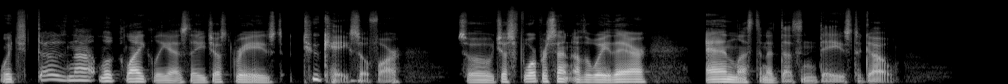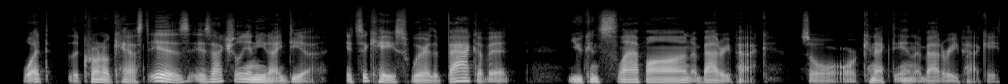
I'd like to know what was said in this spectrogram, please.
which does not look likely as they just raised 2k so far. So just 4% of the way there and less than a dozen days to go. What the qronoCase is, is actually a neat idea. It's a case where the back of it, you can slap on a battery pack. So, or connect in a battery pack, a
